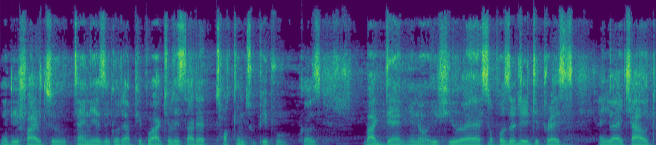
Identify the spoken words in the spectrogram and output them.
maybe five to ten years ago, that people actually started talking to people. Because back then, you know, if you were supposedly depressed and you are a child,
